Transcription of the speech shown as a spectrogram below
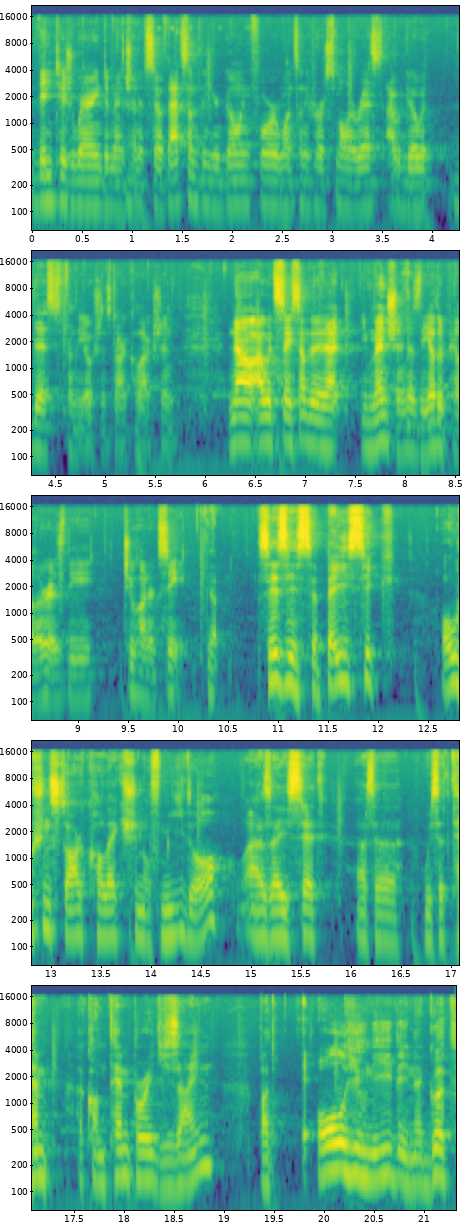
vintage wearing dimension. Yeah. So if that's something you're going for, want something for a smaller wrist, I would go with this from the Ocean Star collection. Now, I would say something that you mentioned as the other pillar is the 200C. Yep. This is a basic Ocean Star collection of Mido, as I said, as a, with a, temp, a contemporary design, but all you need in a good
